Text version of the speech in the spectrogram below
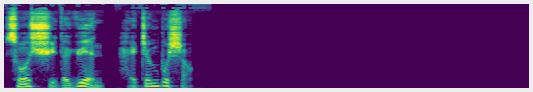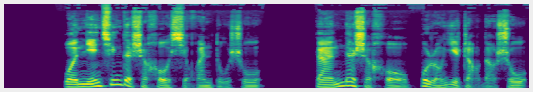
所许的愿还真不少。我年轻的时候喜欢读书，但那时候不容易找到书。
